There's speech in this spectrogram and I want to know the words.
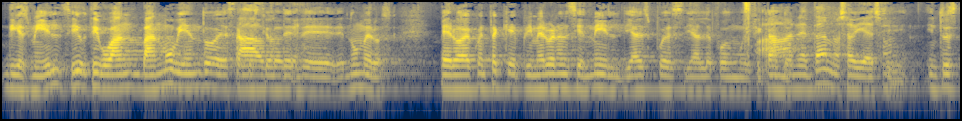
10 mil, sí. Digo, van, van moviendo esa Ah, cuestión ok, de- ok. De, de números. Pero da cuenta que primero eran 100 mil, ya después ya le fueron modificando. Ah, neta, no sabía eso. Sí. Entonces,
